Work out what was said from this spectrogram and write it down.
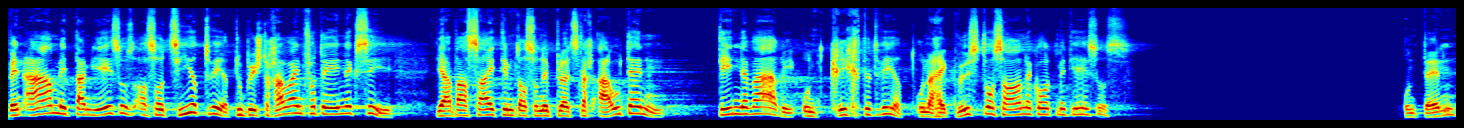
Wenn er mit dem Jesus assoziiert wird, du bist doch auch ein von denen gewesen. Ja, was sagt ihm, dass er nicht plötzlich auch dann drinnen wäre und gerichtet wird? Und er hat gewusst, wo es angeht mit Jesus. Und dann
